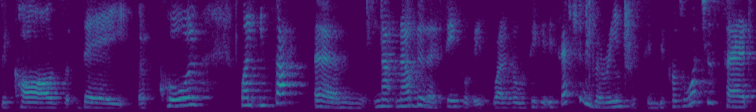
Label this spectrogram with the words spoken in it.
because they uh, call well, in fact, um, now, now, that I think of it, I it's actually very interesting because what you said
